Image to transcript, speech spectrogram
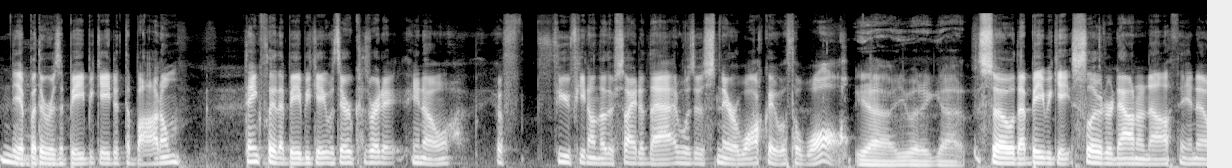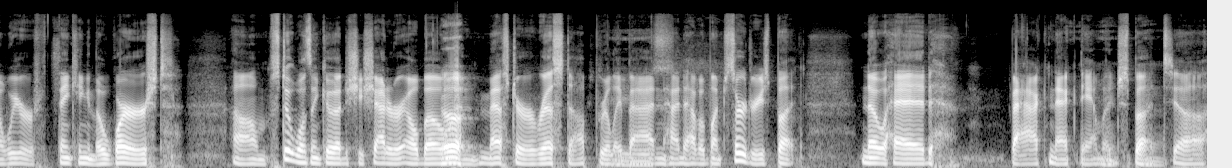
Yeah, but there was a baby gate at the bottom. Thankfully, that baby gate was there because right, at, you know, a f- few feet on the other side of that was a snare walkway with a wall. Yeah, you would have got. So that baby gate slowed her down enough. You know, we were thinking the worst. Um, still wasn't good. She shattered her elbow Ugh. and messed her wrist up really bad and had to have a bunch of surgeries, but no head, back, neck damage. But uh,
